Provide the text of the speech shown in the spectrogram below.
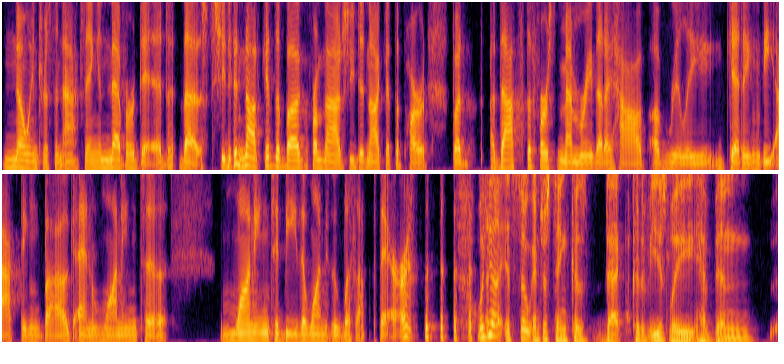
no interest in acting and never did. That she did not get the bug from that. She did not get the part. But that's the first memory that I have of really getting the acting bug and wanting to wanting to be the one who was up there. well, yeah, it's so interesting because that could have easily have been uh,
